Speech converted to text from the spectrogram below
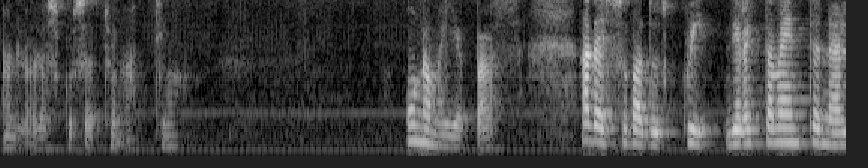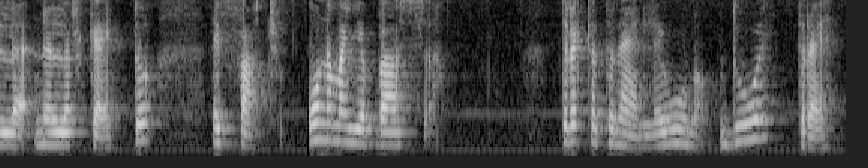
Allora scusate un attimo. Una maglia bassa. Adesso vado qui direttamente nel, nell'archetto e faccio una maglia bassa 3 catenelle 1 2 3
